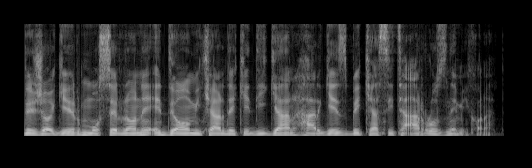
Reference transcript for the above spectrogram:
دژاگر مصرانه ادعا می کرده که دیگر هرگز به کسی تعرض نمی کند.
